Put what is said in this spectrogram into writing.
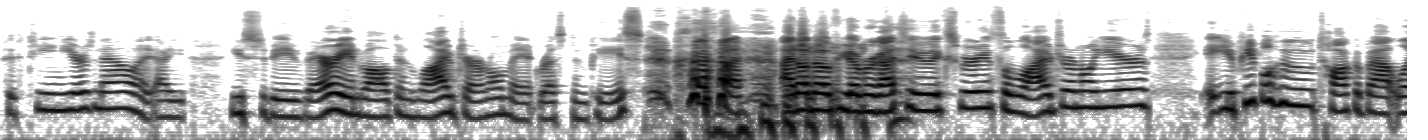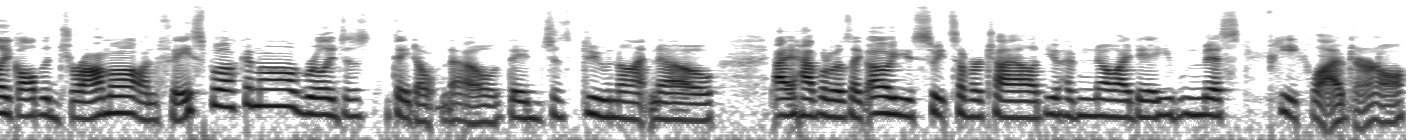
15 years now. I, I, used to be very involved in LiveJournal. May it rest in peace. I don't know if you ever got to experience the LiveJournal years. You people who talk about like all the drama on Facebook and all really just they don't know. They just do not know. I have one was like, "Oh, you sweet summer child, you have no idea. You missed peak LiveJournal."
